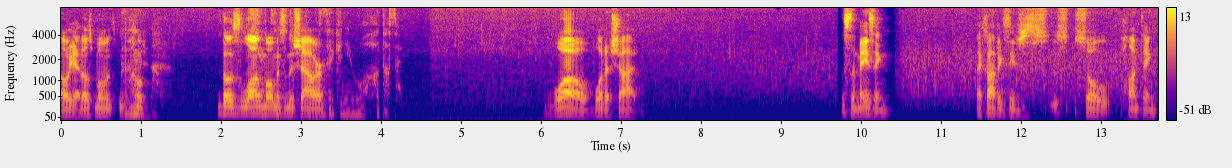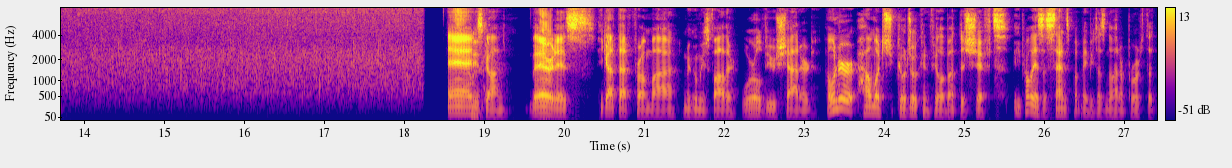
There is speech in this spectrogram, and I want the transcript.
Oh yeah, those moments, those long moments in the shower. Whoa, what a shot! This is amazing. That clapping seems so haunting. And he's gone. There it is. He got that from uh, Megumi's father. Worldview shattered. I wonder how much Gojo can feel about this shift. He probably has a sense, but maybe doesn't know how to broach the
